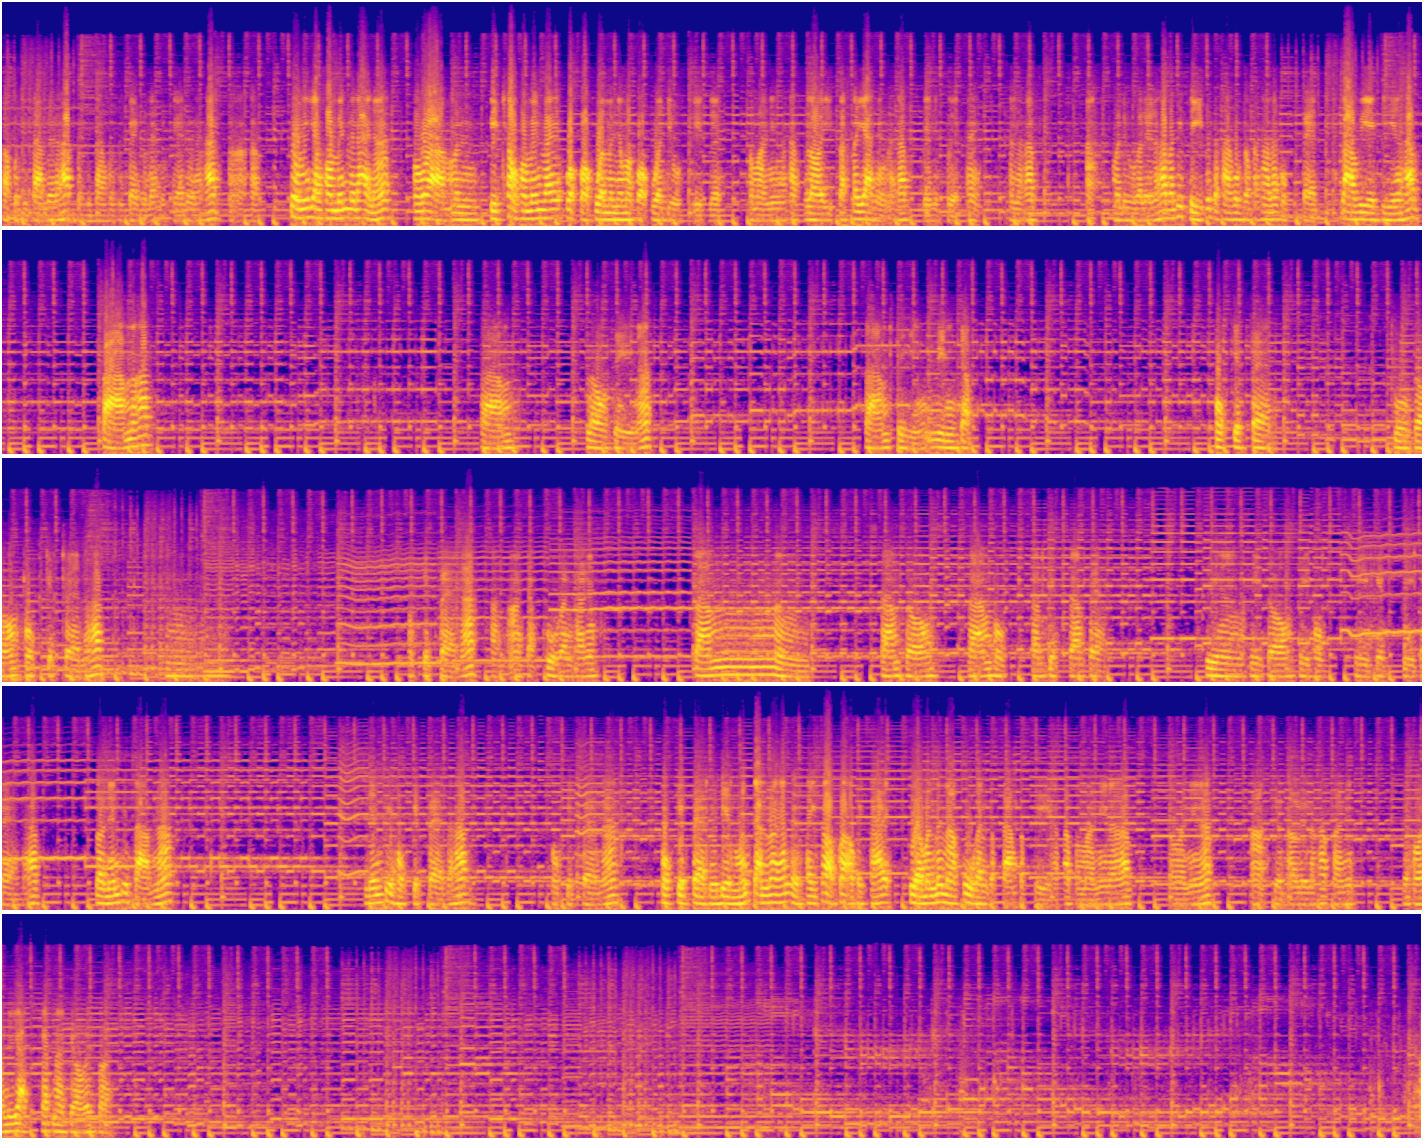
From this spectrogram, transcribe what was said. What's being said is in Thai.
ฝากกดติดตามด้วยนะครับกดติดตามกดติดใจกดไลค์กดแชร์ด้วยนะครับอ่าครับช่วงนี้ยังคอมเมนต์ไม่ได้นะ เพราะว่ามันปิดช่องคอมเมนต์ไว้พวกก่อกวนมันยังมาก่อกวนอยู่อีกเลยประมาณนี้นะครับ รออีกสักระยะหนึ่งนะครับเดี๋ยวจะเปิดให้นั่นนะครับอะมาดูกันเลยนะครับ วันที่ 4 พฤษภาคม 2568ลาว VIP นะครับสามนะครับ สามลองสี่นะสามสี่วินกับหกเจ็ดแปดหนึ่งสองหกเจ็ดแปดนะครับหกเจ็ดแปดนะอ่าอ่าจับคู่กันครับเนี่ยสามหนึ่งสามสองสามหกามเจ็ดสามแปดสี่หนึ่งสี่สองสี่หกสี่เจ็ดสี่แปดนะครับเราเน้นที่สามนะ เน้นที่หกเจ็ดแปดนะครับหกเจ็ดแปดนะหกเจ็ดแปดเนี่ยเด่นเหมือนกันว่างั้นเลยใครชอบก็เอาไปใช้เผื่อมันไม่มาคู่กันกับสามกับสี่นะครับ ประมาณนี้นะครับประมาณนี้นะอ่าเดี๋ยวเอาเลยนะครับคราวนี้เดี๋ยวขออนุญาตแคปหน้าจอไว้ก่อน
